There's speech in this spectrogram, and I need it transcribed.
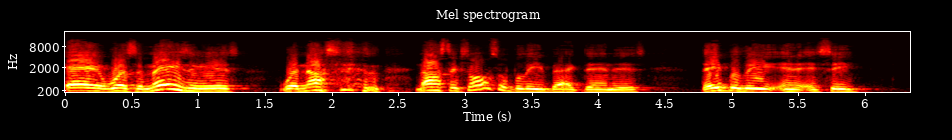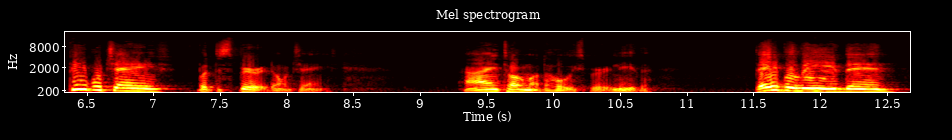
And what's amazing is what Gnostics, also believed back then is they believe, and, and see, people change, but the spirit don't change. I ain't talking about the Holy Spirit neither. They believed in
